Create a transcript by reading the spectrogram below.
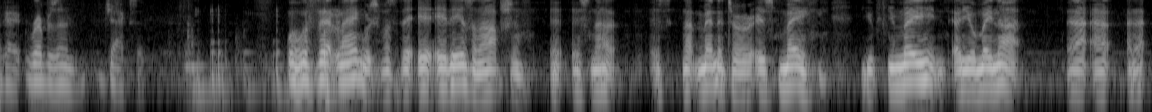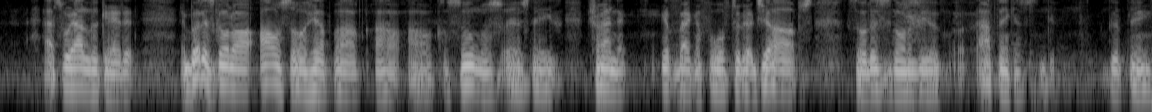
Okay, Representative Jackson. Well, with that language, Mr. it, it is an option. It, it's not, it's not mandatory. It's may. You, you may or you may not. And I, and I, that's the way I look at it. And but it's going to also help our, our, our consumers as they trying to get back and forth to their jobs. So this is going to be, a, I think it's a good, good thing.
